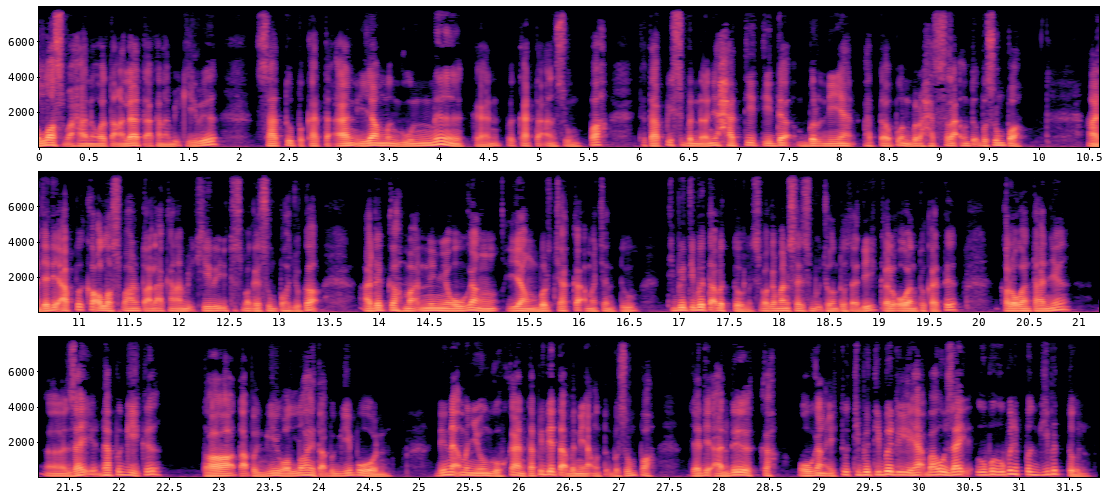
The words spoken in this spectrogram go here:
Allah Subhanahu Wa Taala tak akan ambil kira satu perkataan yang menggunakan perkataan sumpah tetapi sebenarnya hati tidak berniat ataupun berhasrat untuk bersumpah. Ha, jadi apakah Allah Subhanahu Wa Taala akan ambil kira itu sebagai sumpah juga? Adakah maknanya orang yang bercakap macam tu tiba-tiba tak betul? Sebagaimana saya sebut contoh tadi, kalau orang tu kata, kalau orang tanya, eh, Zaid dah pergi ke? Tak, tak pergi. Wallahi tak pergi pun. Dia nak menyungguhkan tapi dia tak berniat untuk bersumpah. Jadi adakah orang itu tiba-tiba dilihat bahawa Zaid rupa-rupanya pergi betul.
